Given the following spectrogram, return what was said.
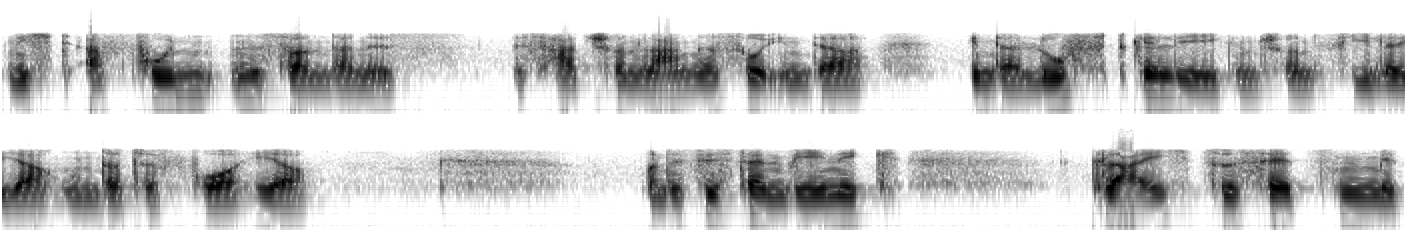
nicht erfunden, sondern es, es hat schon lange so in der, in der Luft gelegen, schon viele Jahrhunderte vorher. Und es ist ein wenig gleichzusetzen mit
